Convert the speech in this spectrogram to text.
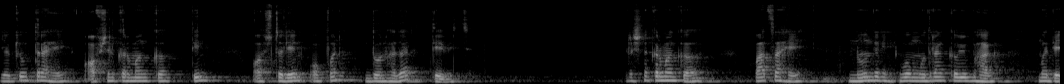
योग्य उत्तर आहे ऑप्शन क्रमांक तीन ऑस्ट्रेलियन ओपन दोन हजार तेवीस. प्रश्न क्रमांक पाच आहे नोंदणी व मुद्रांक विभागमध्ये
